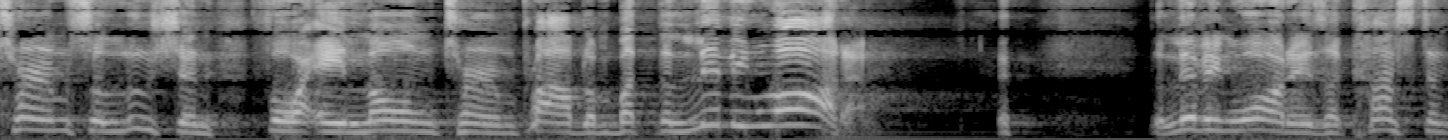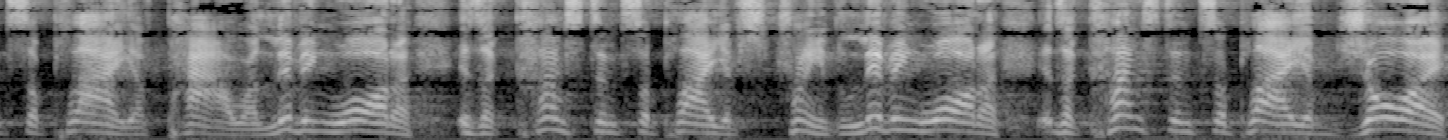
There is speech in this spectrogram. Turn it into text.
term solution for a long term problem, but the living water the living water is a constant supply of power. Living water is a constant supply of strength. Living water is a constant supply of joy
